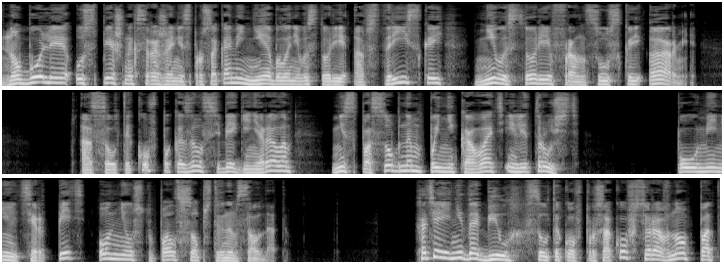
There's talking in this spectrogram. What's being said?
Но более успешных сражений с прусаками не было ни в истории австрийской, ни в истории французской армии. А Салтыков показал себя генералом, неспособным паниковать или трусить. По умению терпеть он не уступал собственным солдатам. Хотя и не добил Салтыков-Прусаков, все равно под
